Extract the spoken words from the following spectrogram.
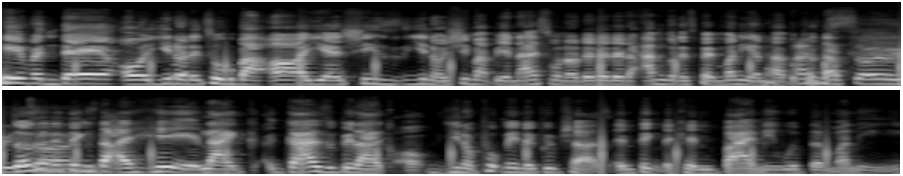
here and there, or you know, they talk about, oh yeah, she's you know, she might be a nice one, or da, da, da, da, I'm gonna spend money on her because I'm that's so those are the things that I hear. Like guys would be like, oh, you know, put me in the group chats and think they can buy me with the money.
